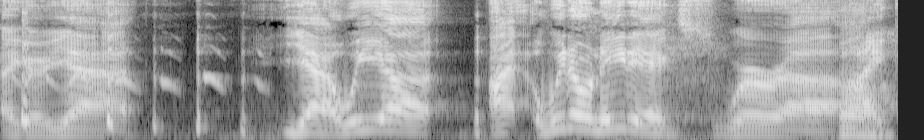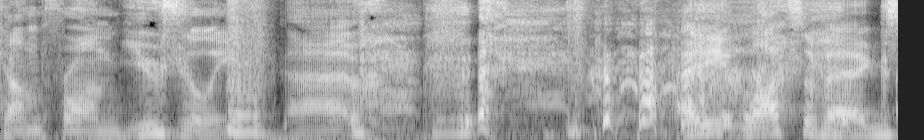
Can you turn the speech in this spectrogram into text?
I go, yeah, yeah. We uh, I we don't eat eggs where uh, I come from usually. Uh, I eat lots of eggs.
